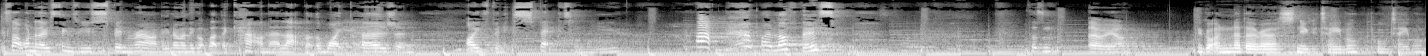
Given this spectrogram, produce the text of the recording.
It's like one of those things when you spin round, you know, when they've got like the cat on their lap, like the white Persian. I've been expecting you. I love this. Doesn't, there we are. We've got another uh, snooker table, pool table.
